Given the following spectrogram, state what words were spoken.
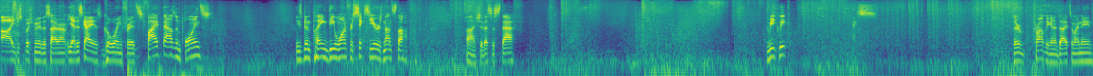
Ah, he just pushed me with the sidearm. Yeah, this guy is going for it. 5,000 points. He's been playing D1 for six years non-stop. Ah, shit, that's a staff. Weak, weak. Nice. They're probably gonna die to my nade.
